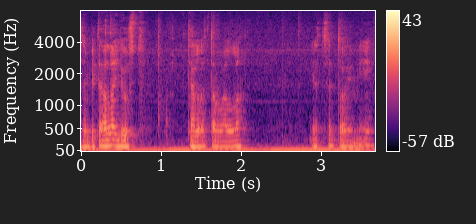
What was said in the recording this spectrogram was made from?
Sen pitää olla just tällä tavalla, jotta se toimii.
